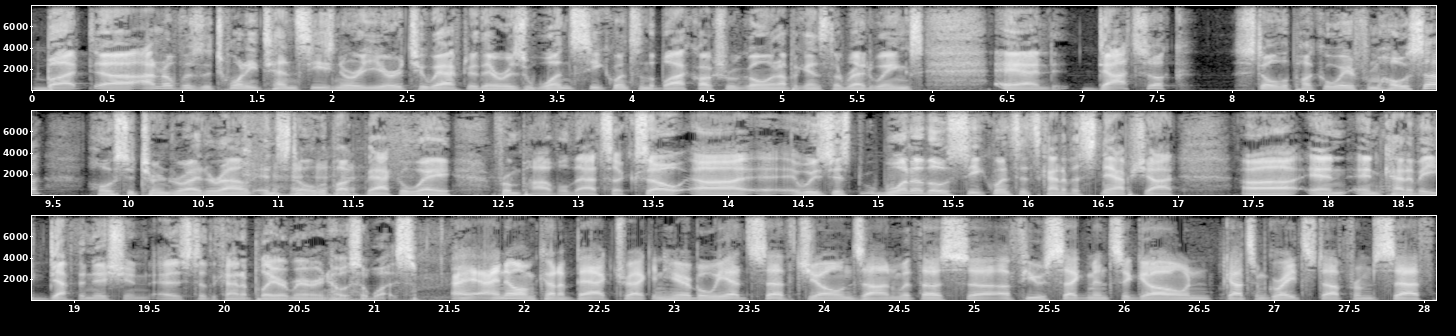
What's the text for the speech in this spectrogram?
But uh, I don't know if it was the 2010 season or a year or two after. There was one sequence and the Blackhawks were going up against the Red Wings, and Datsyuk stole the puck away from Hossa. Hossa turned right around and stole the puck back away from Pavel Datsyuk. So uh, it was just one of those sequences. It's kind of a snapshot uh, and and kind of a definition as to the kind of player Marian Hossa was. I, I know I'm kind of backtracking here, but we had Seth Jones on with us uh, a few segments ago and got some great stuff from Seth.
